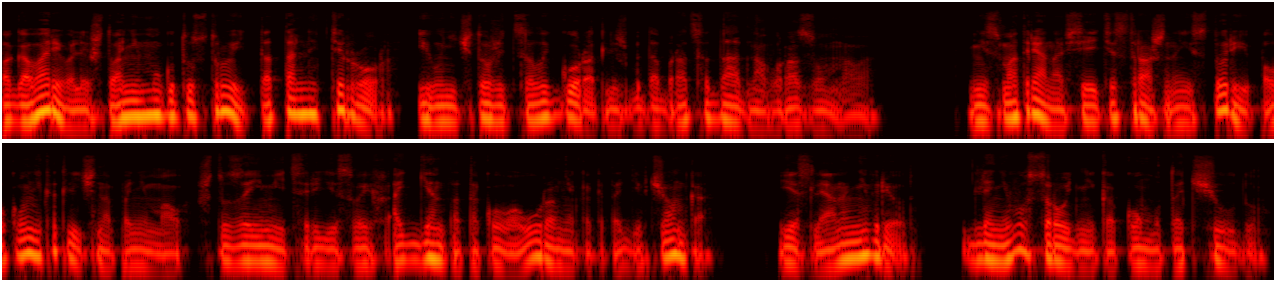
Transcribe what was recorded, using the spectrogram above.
Поговаривали, что они могут устроить тотальный террор и уничтожить целый город, лишь бы добраться до одного разумного. Несмотря на все эти страшные истории, полковник отлично понимал, что заиметь среди своих агента такого уровня, как эта девчонка, если она не врет, для него сродни какому-то чуду.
